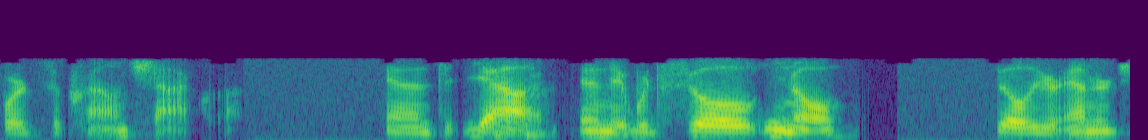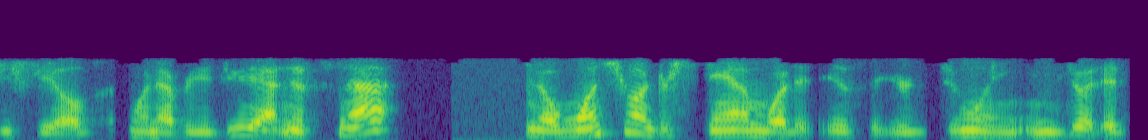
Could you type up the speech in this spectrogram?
towards the crown chakra. And yeah, Okay. and it would fill, you know, fill your energy field whenever you do that. And it's not, you know, once you understand what it is that you're doing and you do it, it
